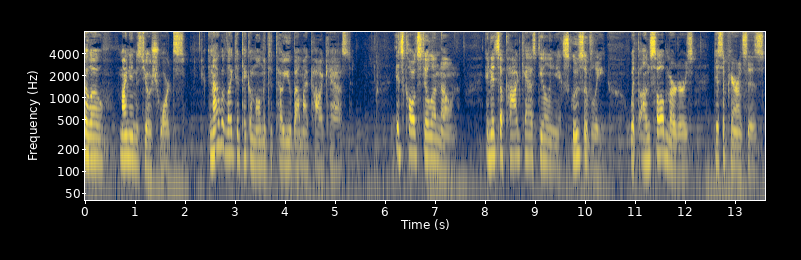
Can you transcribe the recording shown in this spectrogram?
Hello, my name is Joe Schwartz, and I would like to take a moment to tell you about my podcast. It's called Still Unknown, and it's a podcast dealing exclusively with unsolved murders, disappearances,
